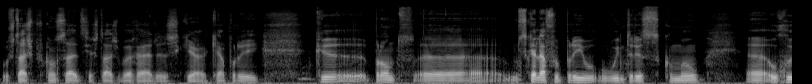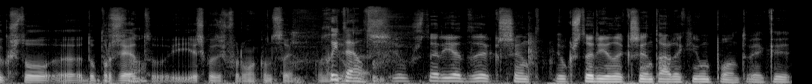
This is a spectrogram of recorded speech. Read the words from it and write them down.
os tais preconceitos e as tais barreiras que há, que há por aí, que pronto, uh, se calhar foi por aí o, o interesse comum. Uh, o Rui gostou uh, do projeto e as coisas foram acontecendo. Rui Teles. Eu gostaria, de acrescentar, eu gostaria de acrescentar aqui um ponto, é que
